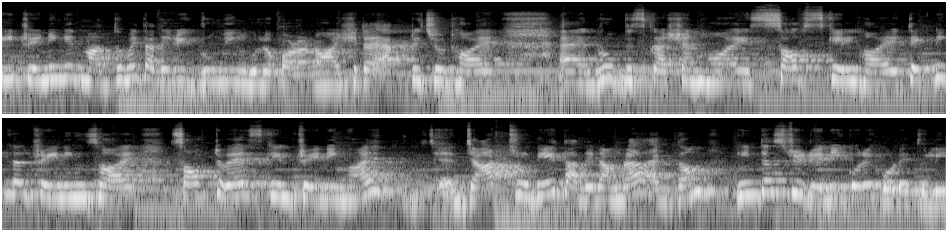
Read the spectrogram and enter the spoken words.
এই ট্রেনিংয়ের মাধ্যমে তাদের এই গ্রুমিংগুলো করানো হয়। সেটা অ্যাপটিচিউড হয় গ্রুপ ডিসকাশন হয় সফট স্কিল হয় টেকনিক্যাল ট্রেনিংস হয় সফটওয়্যার স্কিল ট্রেনিং হয়, যার থ্রু দিয়ে তাদের আমরা একদম ইন্ডাস্ট্রি রেডি করে গড়ে তুলি।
